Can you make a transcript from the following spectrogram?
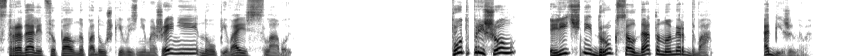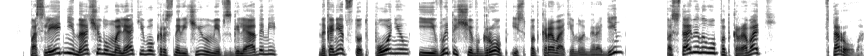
Страдалец упал на подушке в изнеможении, но упиваясь славою. Тут пришел личный друг солдата номер два — обиженного. Последний начал умолять его красноречивыми взглядами. Наконец тот понял и, вытащив гроб из-под кровати номер один, поставил его под кровать второго.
